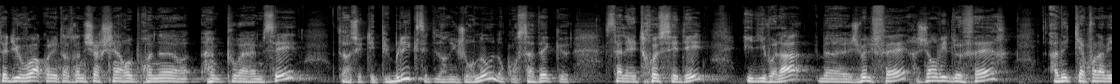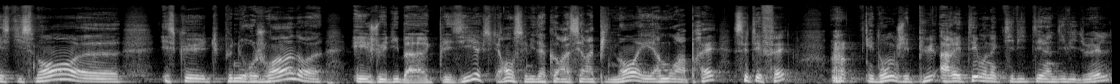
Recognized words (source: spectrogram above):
as dû voir qu'on est en train de chercher un repreneur pour RMC. C'était public, c'était dans les journaux, donc on savait que ça allait être recédé. Il dit voilà, ben, je vais le faire, j'ai envie de le faire avec un fonds d'investissement. Euh, est-ce que tu peux nous rejoindre Et je lui ai dit bah, avec plaisir, etc. On s'est mis d'accord assez rapidement et un mois après, c'était fait. Et donc j'ai pu arrêter mon activité individuelle,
